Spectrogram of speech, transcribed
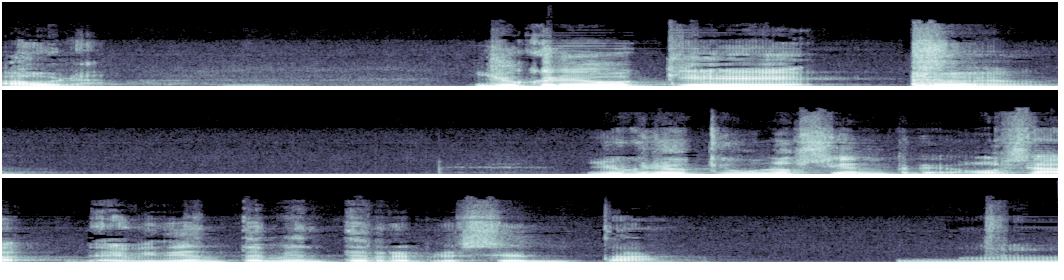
Ahora, yo creo que yo creo que uno siempre, o sea, evidentemente representa una,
